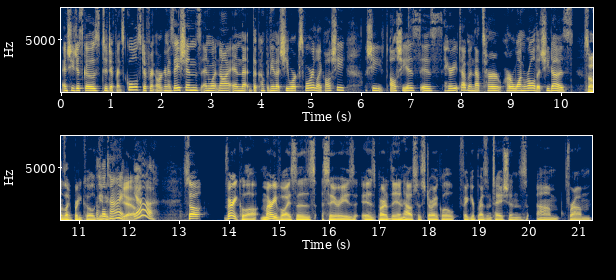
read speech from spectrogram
and she just goes to different schools, different organizations, and whatnot. And that the company that she works for, like all she, she all she is is Harriet Tubman. That's her her one role that she does Sounds like a pretty cool the gig. whole time. Yeah. yeah. So very cool. Maury Voices series is part of the in-house historical figure presentations um, from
